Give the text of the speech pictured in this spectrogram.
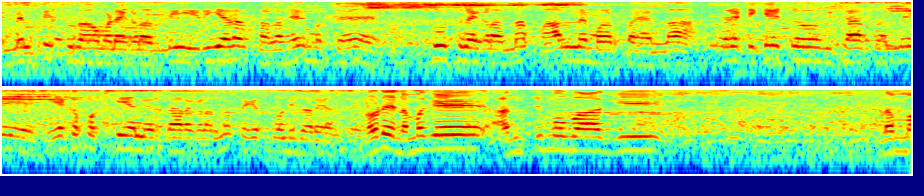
ಎಂ ಎಲ್ ಸಿ ಚುನಾವಣೆಗಳಲ್ಲಿ ಹಿರಿಯರ ಸಲಹೆ ಮತ್ತು ಸೂಚನೆಗಳನ್ನು ಪಾಲನೆ ಮಾಡ್ತಾ ಇಲ್ಲ. ಅಂದರೆ ಟಿಕೆಟ್ ವಿಚಾರದಲ್ಲಿ ಏಕಪಕ್ಷೀಯ ನಿರ್ಧಾರಗಳನ್ನು ತೆಗೆದುಕೊಂಡಿದ್ದಾರೆ ಅಂತ ನೋಡಿ ನಮಗೆ ಅಂತಿಮವಾಗಿ ನಮ್ಮ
